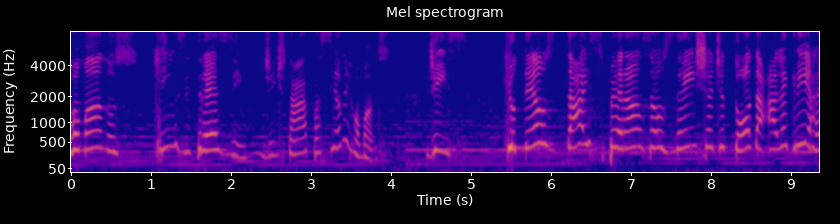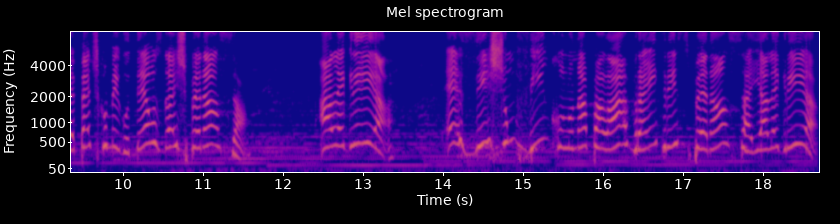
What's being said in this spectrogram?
Romanos 15, 13, a gente está passeando em Romanos, diz que o Deus da esperança os encha de toda alegria. Repete comigo: Deus da esperança, alegria. Existe um vínculo na palavra entre esperança e alegria.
